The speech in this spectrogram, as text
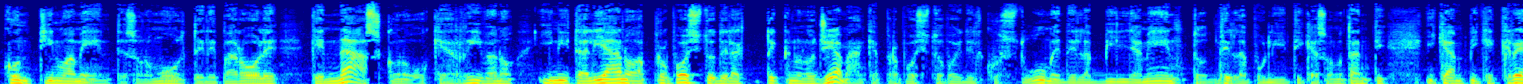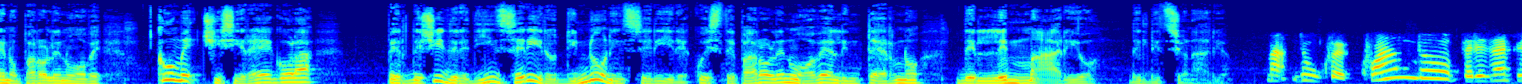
continuamente, sono molte le parole che nascono o che arrivano in italiano a proposito della tecnologia, ma anche a proposito poi del costume, dell'abbigliamento, della politica, sono tanti i campi che creano parole nuove. Come ci si regola per decidere di inserire o di non inserire queste parole nuove all'interno del lemmario del dizionario. Ma dunque, quando per esempio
